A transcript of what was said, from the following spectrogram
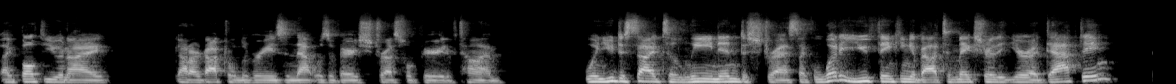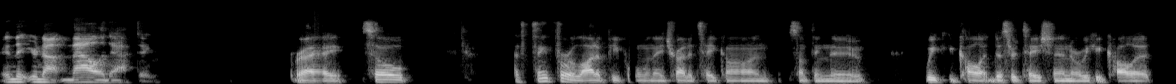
like both you and I got our doctoral degrees, and that was a very stressful period of time. When you decide to lean into stress, like what are you thinking about to make sure that you're adapting and that you're not maladapting? Right. So I think for a lot of people, when they try to take on something new, we could call it dissertation or we could call it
